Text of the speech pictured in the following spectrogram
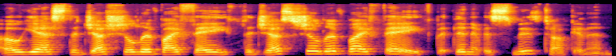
oh, yes, the just shall live by faith, the just shall live by faith. But then it was smooth talking and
